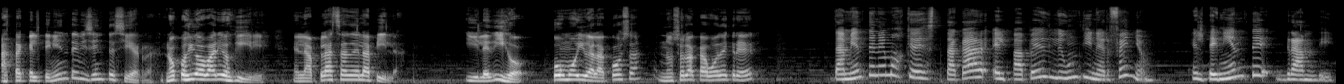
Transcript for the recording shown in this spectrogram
Hasta que el teniente Vicente Sierra no cogió a varios guiris en la plaza de la pila y le dijo cómo iba la cosa, no se lo acabó de creer. También tenemos que destacar el papel de un tinerfeño, el teniente Grandi,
